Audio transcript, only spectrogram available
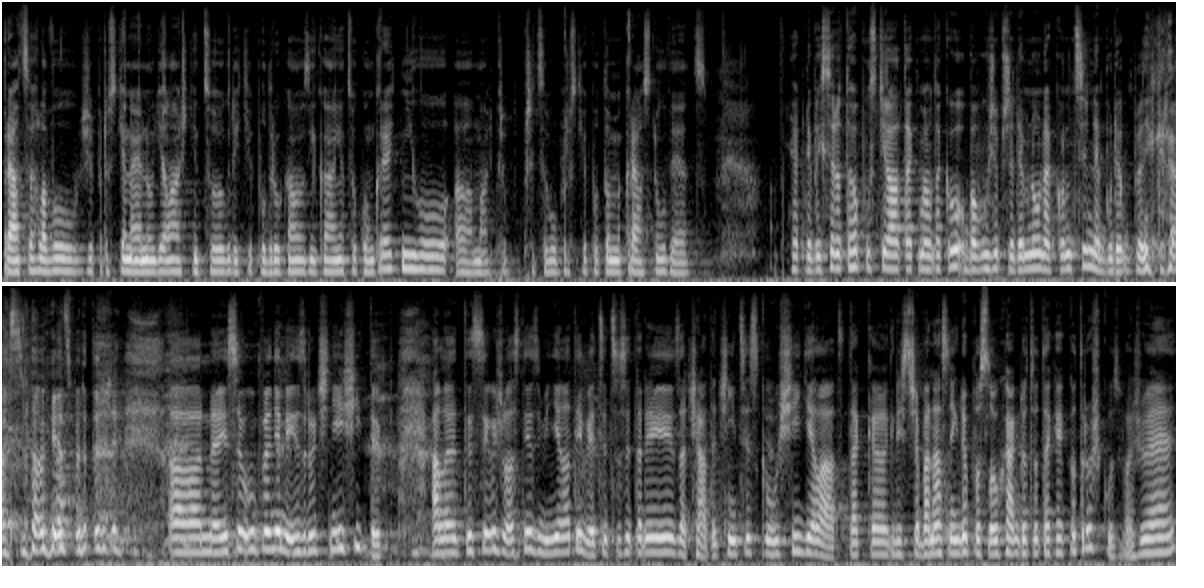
práce hlavou, že prostě najednou děláš něco, kdy ti pod rukama vzniká něco konkrétního a máš před sebou prostě potom krásnou věc. Jak kdybych se do toho pustila, tak mám takovou obavu, že přede mnou na konci nebude úplně krásná věc, protože uh, nejsem úplně nejzručnější typ. Ale ty si už vlastně zmínila ty věci, co si tady začátečníci zkouší dělat. Tak uh, když třeba nás někdo poslouchá, kdo to tak jako trošku zvažuje,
